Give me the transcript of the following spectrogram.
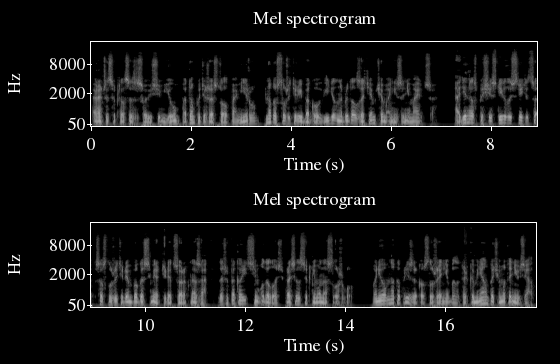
Раньше цеплялся за свою семью, потом путешествовал по миру, много служителей богов видел, наблюдал за тем, чем они занимаются. Один раз посчастливилось встретиться со служителем бога смерти лет сорок назад. Даже поговорить с ним удалось, просился к нему на службу. У него много призраков в служении было, только меня он почему-то не взял.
